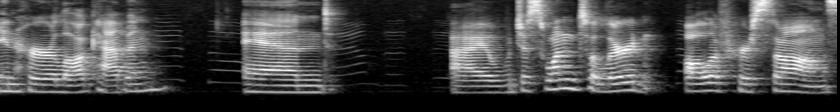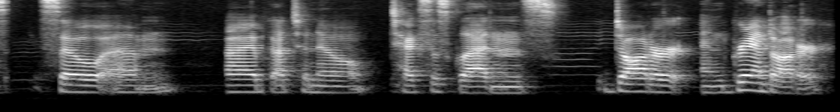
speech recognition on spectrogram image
in her log cabin. And I just wanted to learn all of her songs. So um, I got to know Texas Gladden's daughter and granddaughter.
